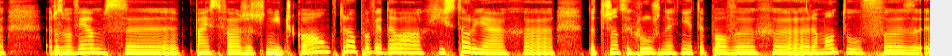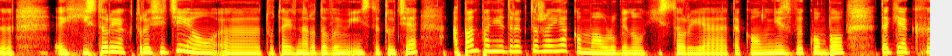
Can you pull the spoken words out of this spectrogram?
y, rozmawiałam z Państwa rzeczniczką, która opowiadała o historiach y, dotyczących różnych nietypowych y, remontów, historiach, które się dzieją tutaj w Narodowym Instytucie. A Pan, Panie Dyrektorze, jaką ma ulubioną historię, taką niezwykłą? Bo tak jak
